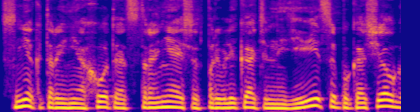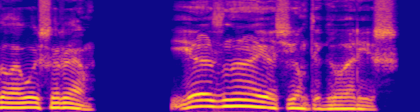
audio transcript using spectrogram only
с некоторой неохотой отстраняясь от привлекательной девицы, покачал головой Ширам. «Я знаю, о чем ты говоришь.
